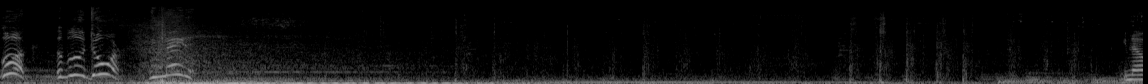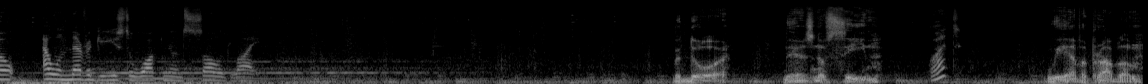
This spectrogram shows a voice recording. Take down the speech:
Look! The blue door! We made it! You know, I will never get used to walking on solid light. The door. There's no seam. What? We have a problem.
